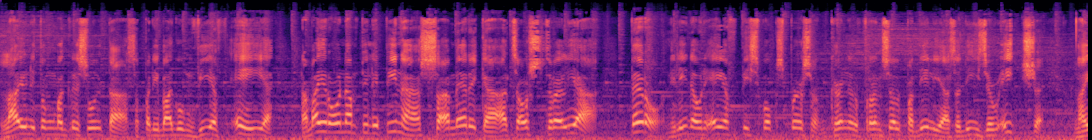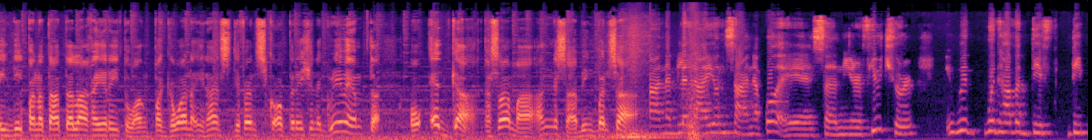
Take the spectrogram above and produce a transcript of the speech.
layo nitong magresulta sa panibagong VFA na mayroon ng Pilipinas sa Amerika at sa Australia. Pero nilinaw ni AFP spokesperson Colonel Francel Padilla sa DZRH na hindi pa natatalakay rito ang paggawa ng Enhanced Defense Cooperation Agreement o EDCA kasama ang nasabing bansa. Ah, naglalayon sana po eh, sa near future, would, would have a deep, deep,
